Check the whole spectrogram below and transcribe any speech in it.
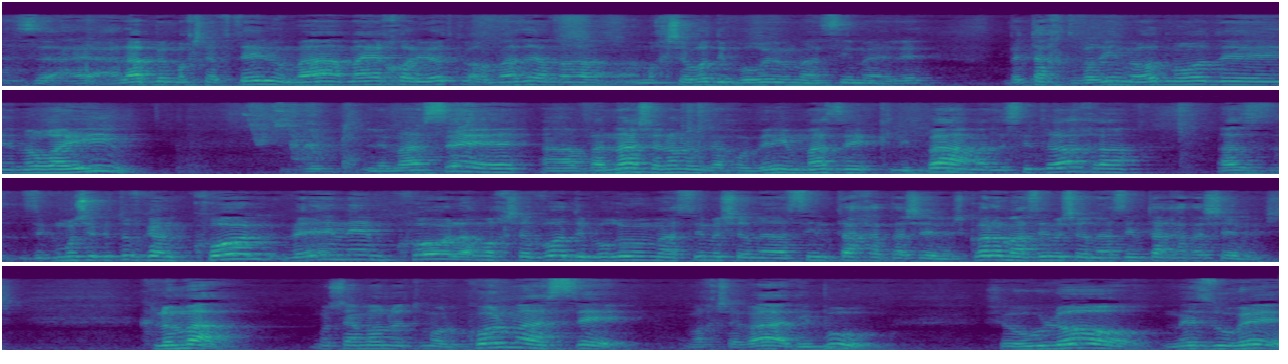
אז עלה במחשבתנו, מה, מה יכול להיות כבר, מה זה המחשבות, דיבורים ומעשים האלה? בטח דברים מאוד מאוד אה, נוראיים. ולמעשה, ההבנה שלנו, כשאנחנו מבינים מה זה קליפה, מה זה סטרא אחרא, אז זה כמו שכתוב כאן, כל ואין הם כל המחשבות, דיבורים ומעשים אשר נעשים תחת השמש. כל המעשים אשר נעשים תחת השמש. כלומר, כמו שאמרנו אתמול, כל מעשה, מחשבה, דיבור, שהוא לא מזוהה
